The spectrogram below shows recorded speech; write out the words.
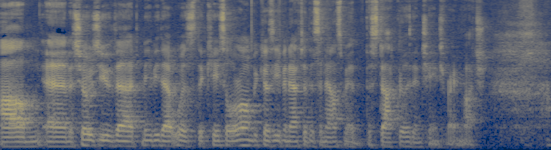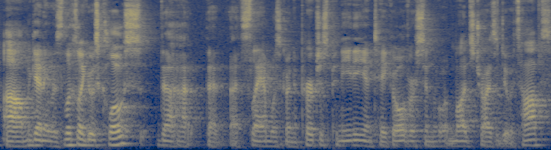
Um, and it shows you that maybe that was the case all along because even after this announcement, the stock really didn't change very much. Um, again, it was looked like it was close that, that that Slam was going to purchase Panini and take over, similar to what Muds tries to do with Topps,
